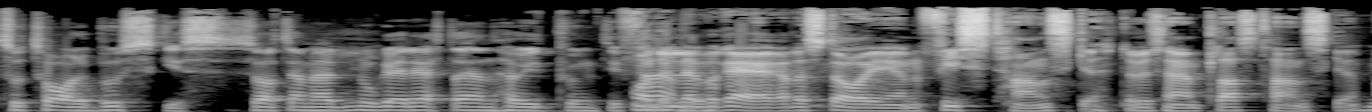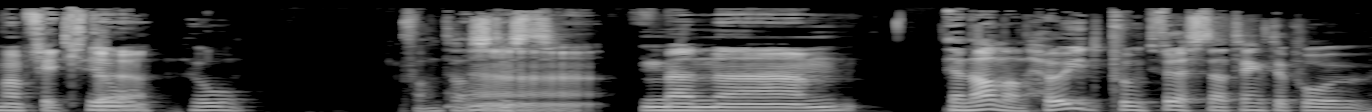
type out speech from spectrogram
total buskis. Så att jag menar, nog är detta en höjdpunkt i Och det fandom. levererades då i en fisthandske, det vill säga en plasthandske. Man fick Jo, det. jo. Fantastiskt. Eh, men ehm, En annan höjdpunkt förresten, jag tänkte på...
